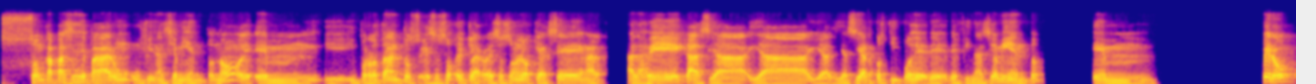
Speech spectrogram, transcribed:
son capaces de pagar un, financiamiento, ¿no? Em, y, por lo tanto, esos son, eh, claro, esos son los que acceden a, a las becas y a, y a, y a, ciertos tipos de, de, financiamiento. Em, pero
